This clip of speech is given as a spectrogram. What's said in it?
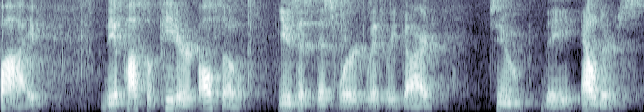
5, the apostle Peter also uses this word with regard to the elders.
